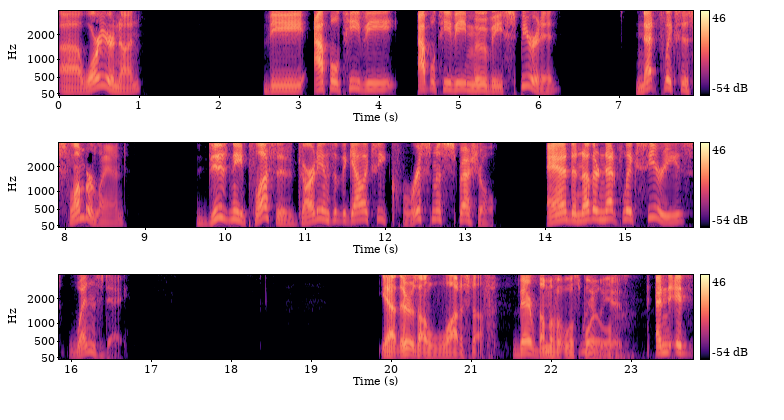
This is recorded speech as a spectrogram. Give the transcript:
uh, Warrior Nun, the Apple TV Apple TV movie Spirited, Netflix's Slumberland, Disney Plus's Guardians of the Galaxy Christmas special, and another Netflix series Wednesday. Yeah, there's a lot of stuff. There Some of it will spoil. really. And it's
